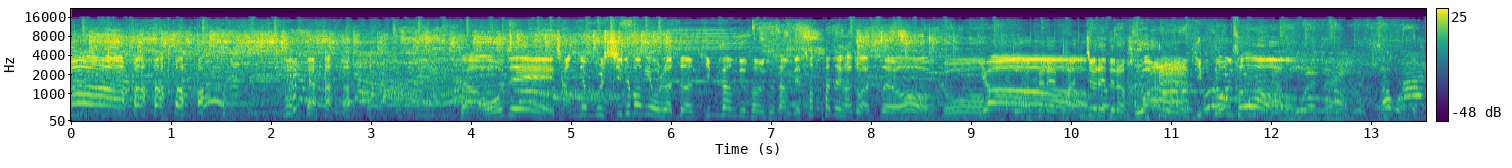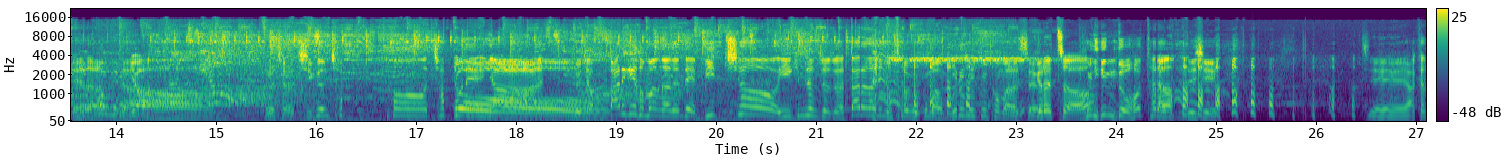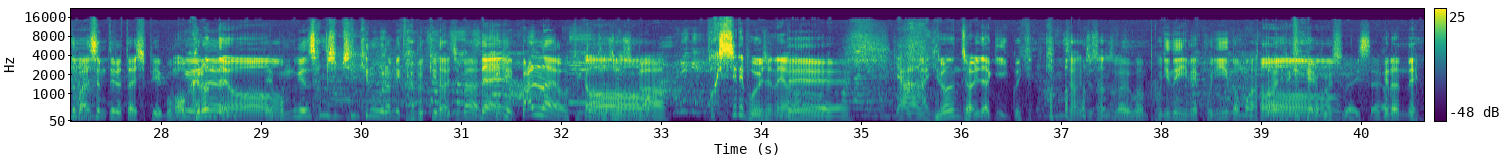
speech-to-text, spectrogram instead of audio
자 어제 작년부 씨름왕에 올랐던 김상주 선수 상대 첫 판을 가져왔어요. 또, 야. 또 한칸의 반전의 드라마. 와 김동성. 대단합니다. 야. 그렇죠. 지금 첫, 터, 첫 번에 야, 오. 그렇죠. 빠르게 도망가는데 미처 이 김상수 선수가 따라가지 못하고 그만 무릎을 꿇고 말았어요. 그렇죠. 본인도 허탈한 듯이. 예, 아까도 말씀드렸다시피 몸무게는 어, 그렇네요. 네, 몸무게는 37kg이 가볍긴 하지만 네. 굉장히 빨라요. 김동선 어. 선수가. 확실히 보여주네요. 네. 야 이런 전략이 있군요. 김상주 선수가 이번 본인의 힘에 본인이 넘어갔다 어. 이렇게 볼 수가 있어요. 그렇네요.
